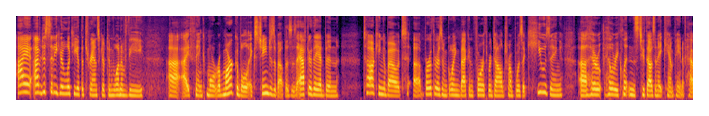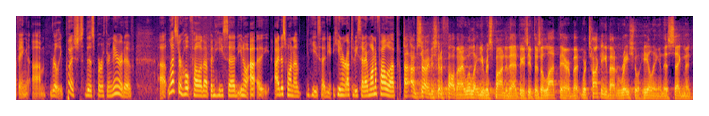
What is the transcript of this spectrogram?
I I'm just sitting here looking at the transcript, and one of the uh, I think more remarkable exchanges about this is after they had been talking about uh, birtherism going back and forth, where Donald Trump was accusing uh, Hillary Clinton's 2008 campaign of having um, really pushed this birther narrative. Uh, Lester Holt followed up and he said, you know, I, I just want to, he said, he interrupted, he said, I want to follow up I- I'm sorry, I'm just going to follow up, and I will let you respond to that because if there's a lot there. But we're talking about racial healing in this segment.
